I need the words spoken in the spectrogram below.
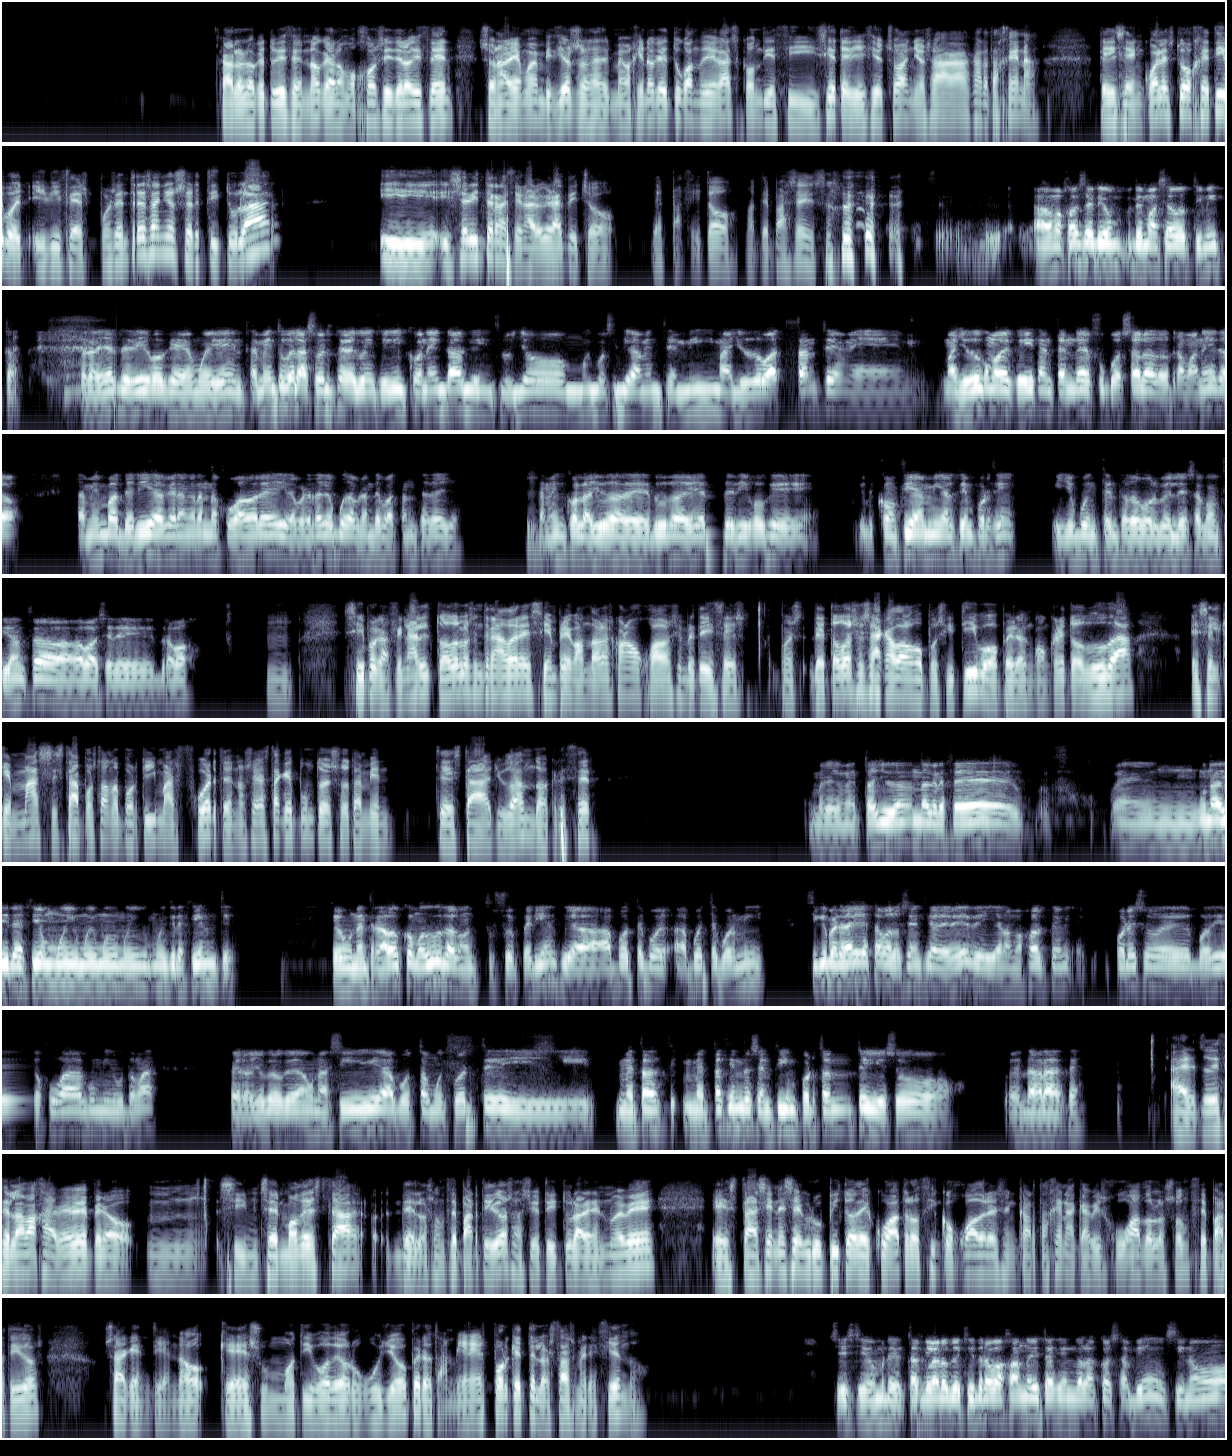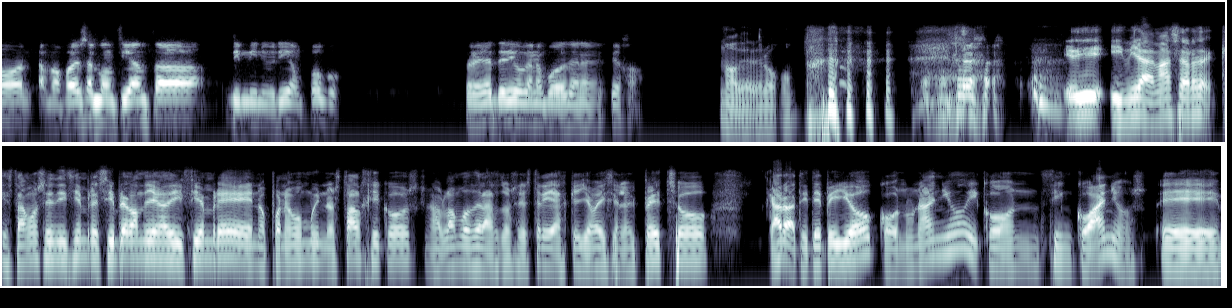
Claro, lo que tú dices, ¿no? Que a lo mejor si te lo dicen sonaría muy ambicioso. O sea, me imagino que tú cuando llegas con 17, 18 años a Cartagena, te dicen, ¿cuál es tu objetivo? Y dices, pues en tres años ser titular y, y ser internacional. Hubieras dicho, despacito, no te pases. Sí. A lo mejor sería un- demasiado optimista, pero ya te digo que muy bien. También tuve la suerte de coincidir con Eka, que influyó muy positivamente en mí, me ayudó bastante, me, me ayudó como que hice a entender el fútbol sala de otra manera. También batería, que eran grandes jugadores y la verdad que pude aprender bastante de ellos. Y también con la ayuda de Duda, ya te digo que confía en mí al 100% y yo pues intento devolverle esa confianza a base de trabajo. Mm. Sí, porque al final todos los entrenadores siempre cuando hablas con algún jugador siempre te dices, pues de todos he sacado algo positivo, pero en concreto Duda es el que más está apostando por ti, más fuerte. No sé hasta qué punto eso también te está ayudando a crecer. Hombre, me está ayudando a crecer en una dirección muy, muy, muy, muy, muy creciente. Que un entrenador como Duda, con su experiencia, apueste por, apueste por mí. Sí que es verdad que estaba la ausencia de Bebe y a lo mejor por eso he podido jugar algún minuto más. Pero yo creo que aún así ha apostado muy fuerte y me está, me está haciendo sentir importante y eso es de agradecer. A ver, tú dices la baja de Bebe, pero mm, sin ser modesta, de los 11 partidos has sido titular en 9. Estás en ese grupito de 4 o 5 jugadores en Cartagena que habéis jugado los 11 partidos. O sea que entiendo que es un motivo de orgullo, pero también es porque te lo estás mereciendo. Sí, sí, hombre, está claro que estoy trabajando y estoy haciendo las cosas bien. Si no, a lo mejor esa confianza disminuiría un poco. Pero ya te digo que no puedo tener queja. No, desde luego. Y, y mira, además, ahora que estamos en diciembre, siempre cuando llega diciembre nos ponemos muy nostálgicos, hablamos de las dos estrellas que lleváis en el pecho. Claro, a ti te pilló con un año y con cinco años. Eh,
